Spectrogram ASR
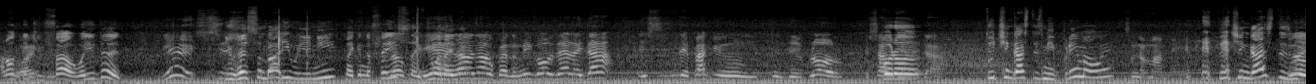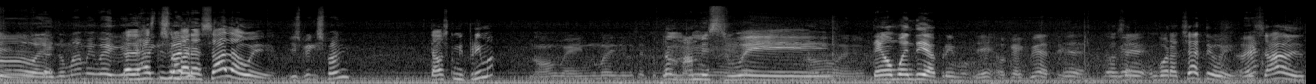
I don't Why? think you fell. What you did? Yeah. It's, You hit somebody with your knee, like in the face, No, like yeah, like no, that. no. Cuando me go there like that, it's in the back in, the floor. Something Pero- like that. Tú chingaste mi prima, güey. No mames. Tú chingaste, No, güey. güey, no mames, güey. La You dejaste embarazada, güey. You speak Spanish? ¿Estabas con mi prima? No, güey, no mames, no sé tu No primo. mames, güey. No, güey. Tenga un buen día, primo. Yeah, ok, cuídate. Yeah, No sé, emborrachate, güey. ¿Eh? sabes.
